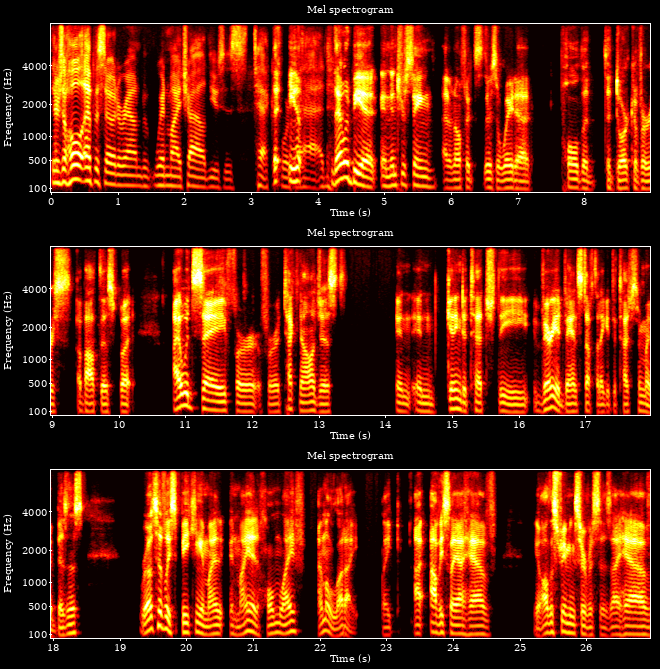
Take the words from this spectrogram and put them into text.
there's a whole episode around when my child uses tech That- for you know, bad. That would be a, an interesting. I don't know if it's there's a way to pull the the dorkiverse about this, but I would say for for a technologist in in getting to touch the very advanced stuff that I get to touch through my business, relatively speaking, in my in my at home life, I'm a luddite. Like I obviously I have you know all the streaming services, I have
